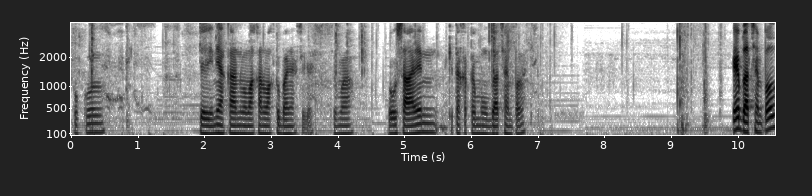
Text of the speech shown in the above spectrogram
pukul. Oke ini akan memakan waktu banyak sih guys. Cuma gue usahain kita ketemu blood sample oke okay, blood sample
